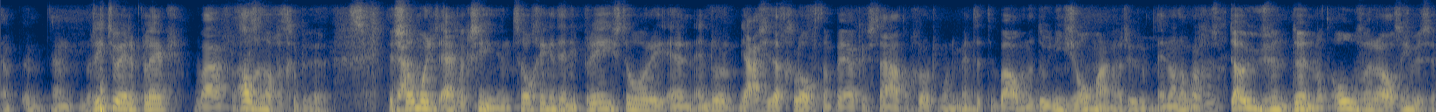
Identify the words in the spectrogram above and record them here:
een, een, een, rituele plek waar van alles en nog wat gebeurde. Dus ja. zo moet je het eigenlijk zien. En zo ging het in die prehistorie. En, en door, ja, als je dat gelooft, dan ben je ook in staat om grote monumenten te bouwen. Want dat doe je niet zomaar natuurlijk. En dan ook nog eens duizenden, want overal zien we ze.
